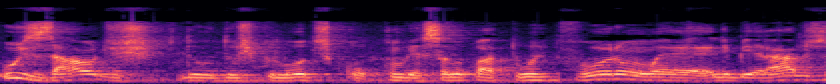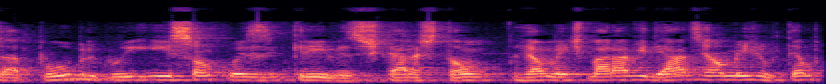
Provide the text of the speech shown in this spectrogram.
Os áudios do, dos pilotos conversando com a torre foram é, liberados a público e, e são coisas incríveis. Os caras estão realmente maravilhados e ao mesmo tempo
